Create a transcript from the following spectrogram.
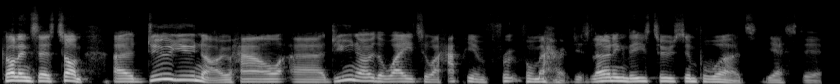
Colin says, Tom, uh, do you know how, uh, do you know the way to a happy and fruitful marriage? It's learning these two simple words. Yes, dear.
